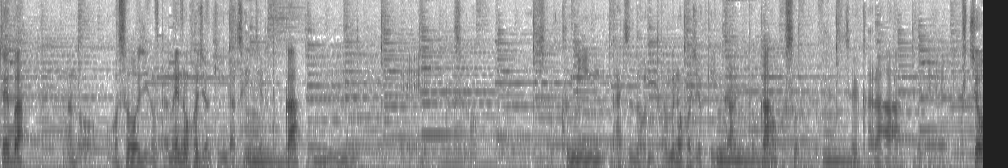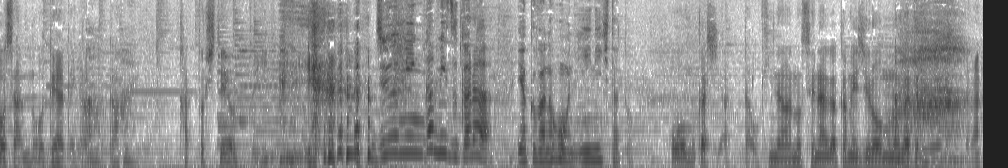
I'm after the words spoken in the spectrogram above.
例えばあのお掃除のための補助金がついてるとか、うんえー、そのその区民活動のための補助金があるとか、そそれから、えー、区長さんのお手当があるとか。カットしてよと言い 住民が自ら役場の方に言いに来たと。大昔あった沖縄の瀬長亀次郎物語のようなんだな。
